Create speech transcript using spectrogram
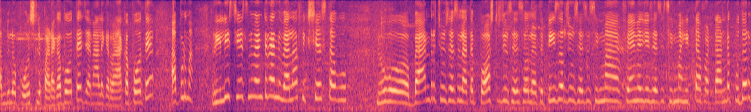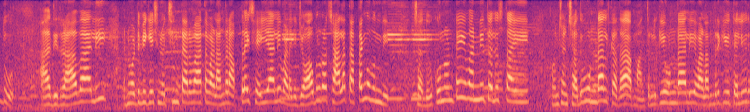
అందులో పోస్టులు పడకపోతే జనాలకి రాకపోతే అప్పుడు రిలీజ్ చేసిన వెంటనే నువ్వు ఎలా ఫిక్స్ చేస్తావు? నువ్వు బ్యానర్ చూసేసి లేకపోతే పోస్టర్ చూసేసో లేకపోతే టీజర్ చూసేసి సినిమా ఫైనల్ చేసేసి సినిమా హిట్ అఫట్ అంటే కుదరదు. అది రావాలి నోటిఫికేషన్ వచ్చిన తర్వాత వాళ్ళందరూ అప్లై చేయాలి వాళ్ళకి జాబులు కూడా చాలా తతంగా ఉంది. చదువుకుని ఉంటే ఇవన్నీ తెలుస్తాయి. కొంచెం చదువు ఉండాలి కదా మంత్రులకి ఉండాలి వాళ్ళందరికీ తెలియదు.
